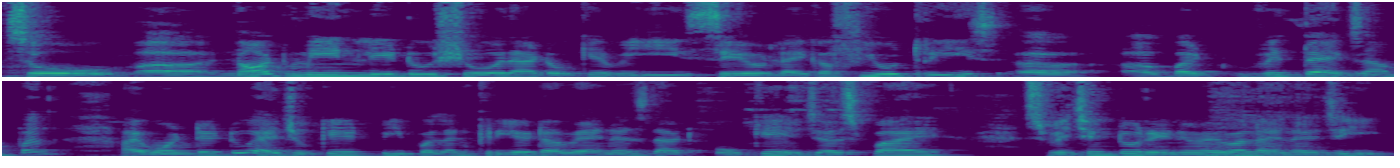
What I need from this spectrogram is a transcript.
So, uh, not mainly to show that, okay, we saved like a few trees, uh, uh, but with the example, I wanted to educate people and create awareness that, okay, just by switching to renewable energy,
